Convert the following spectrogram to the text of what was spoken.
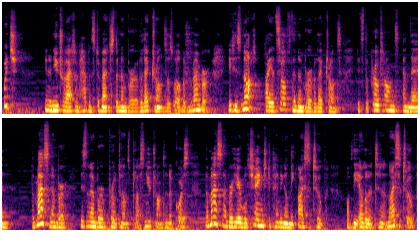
which in a neutral atom happens to match the number of electrons as well. But remember, it is not by itself the number of electrons. It's the protons and then the mass number is the number of protons plus neutrons. And of course, the mass number here will change depending on the isotope of the element. And an isotope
